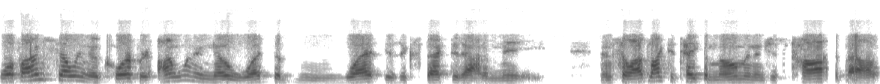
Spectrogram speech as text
Well, if I'm selling a corporate, I want to know what the what is expected out of me, and so I'd like to take a moment and just talk about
